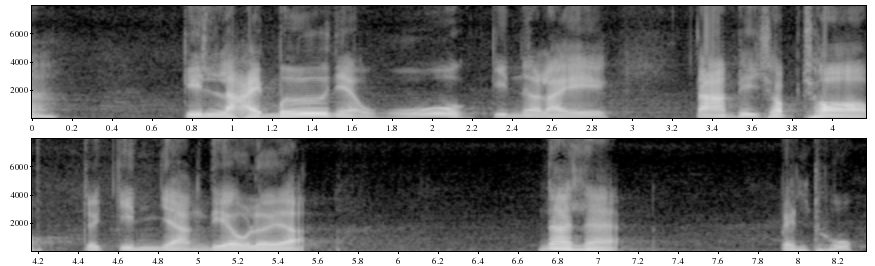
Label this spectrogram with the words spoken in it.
นะ กินหลายมื้อเนี่ยโอ้โหกินอะไรตามที่ชอบชอบจะกินอย่างเดียวเลยอะ่ะนั่นแหละเป็นทุกข์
